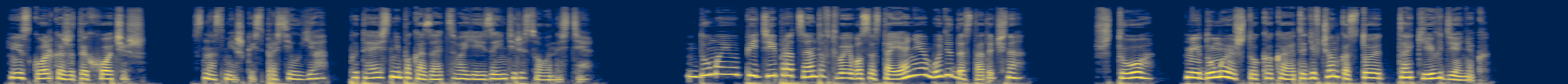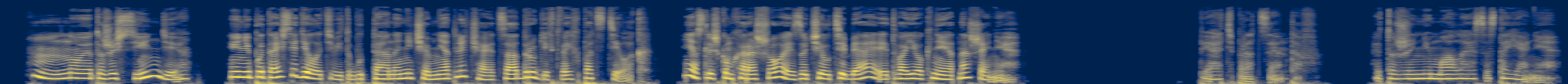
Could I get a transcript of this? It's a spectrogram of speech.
«И сколько же ты хочешь?» — с насмешкой спросил я, пытаясь не показать своей заинтересованности. «Думаю, пяти процентов твоего состояния будет достаточно». «Что? Не думаю, что какая-то девчонка стоит таких денег?» «Хм, но это же Синди. И не пытайся делать вид, будто она ничем не отличается от других твоих подстилок. Я слишком хорошо изучил тебя и твое к ней отношение». «Пять процентов. Это же немалое состояние.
